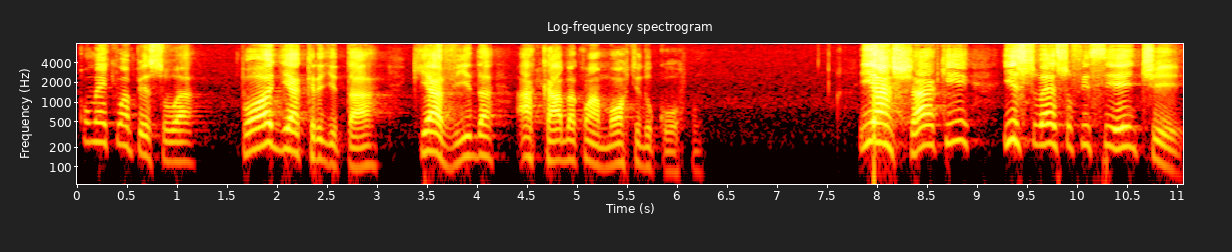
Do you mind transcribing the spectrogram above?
como é que uma pessoa pode acreditar que a vida acaba com a morte do corpo? e achar que isso é suficiente.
